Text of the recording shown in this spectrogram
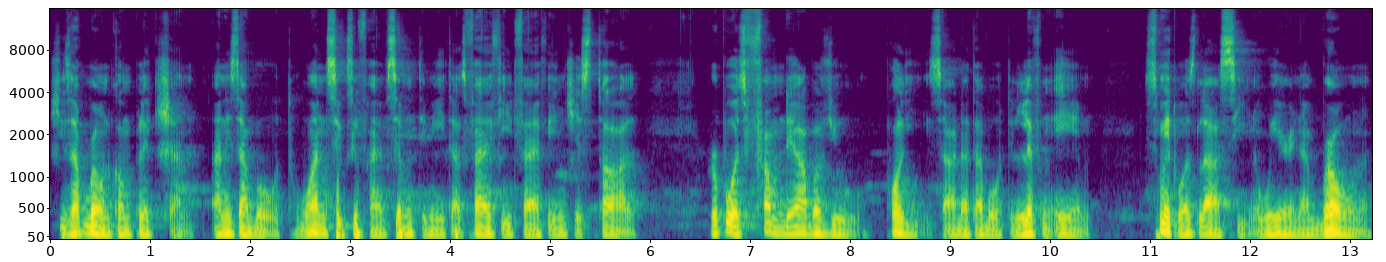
She's a brown complexion and is about 165 centimeters, 5 feet 5 inches tall. Reports from the Harbour View police are that about 11 a.m. Smith was last seen wearing a brown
